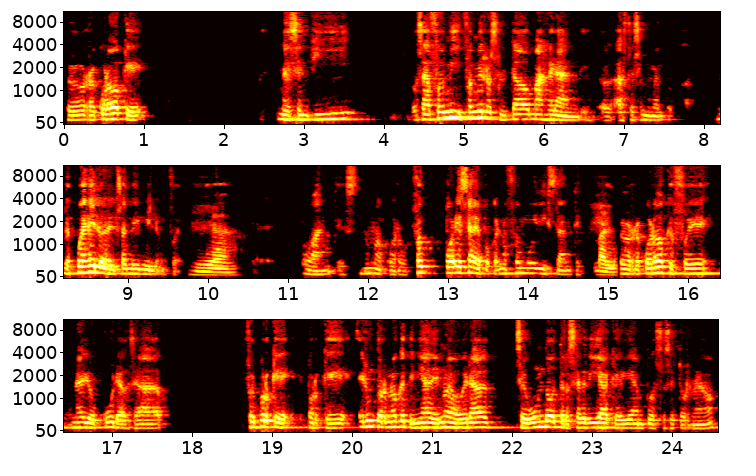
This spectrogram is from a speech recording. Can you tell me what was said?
Pero recuerdo que me sentí, o sea, fue mi, fue mi resultado más grande hasta ese momento. Después de lo del Sunday Million fue. Ya. O antes, no me acuerdo. Fue por esa época, no fue muy distante. Pero recuerdo que fue una locura, o sea, fue porque, porque era un torneo que tenía de nuevo, era segundo o tercer día que habían puesto ese torneo,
